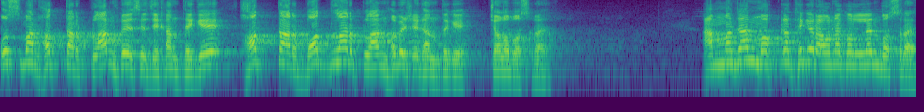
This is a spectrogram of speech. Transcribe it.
ওসমান হত্যার প্ল্যান হয়েছে যেখান থেকে? হত্যার বদলার প্ল্যান হবে সেখান থেকে। চলো বসরায়। আম্মাজান মক্কা থেকে রওনা করলেন বসরায়।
